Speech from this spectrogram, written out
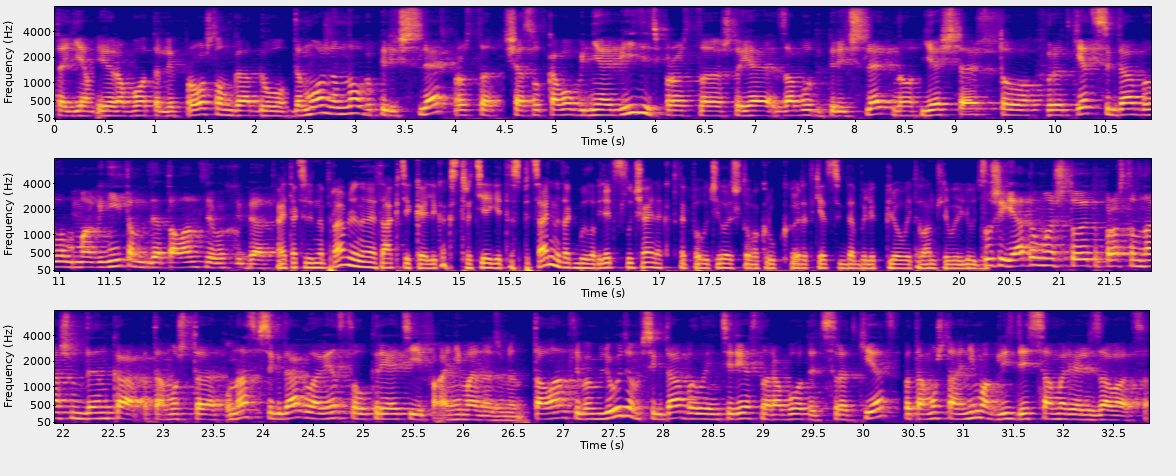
работаем и работали в прошлом году. Да можно много перечислять, просто сейчас вот кого бы не обидеть, просто что я забуду перечислять, но я считаю, что Red всегда было магнитом для талантливых ребят. А это целенаправленная тактика или как стратегия? Это специально так было? Или это случайно как так получилось, что вокруг Red всегда были клевые, талантливые люди? Слушай, я думаю, что это просто в нашем ДНК, потому что у нас всегда главенствовал креатив, а не менеджмент. Талантливым людям всегда было интересно работать с Red Cats, потому что они могли здесь самореализоваться.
